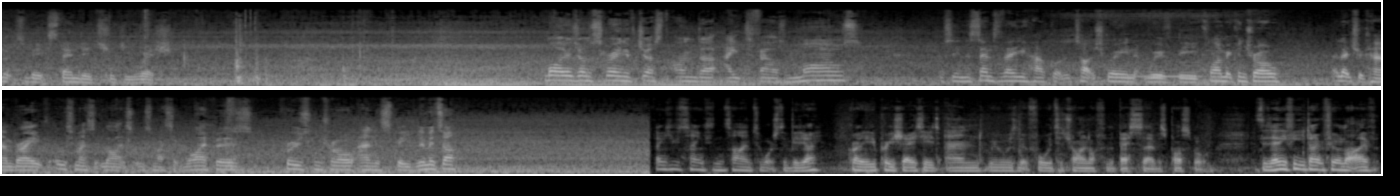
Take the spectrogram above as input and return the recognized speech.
look to be extended should you wish. Mileage on screen of just under 8,000 miles. Obviously in the centre there you have got the touchscreen with the climate control, electric handbrake, automatic lights, automatic wipers, cruise control and the speed limiter. Taking the time to watch the video greatly appreciated and we always look forward to trying to offer the best service possible. If there's anything you don't feel like I've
